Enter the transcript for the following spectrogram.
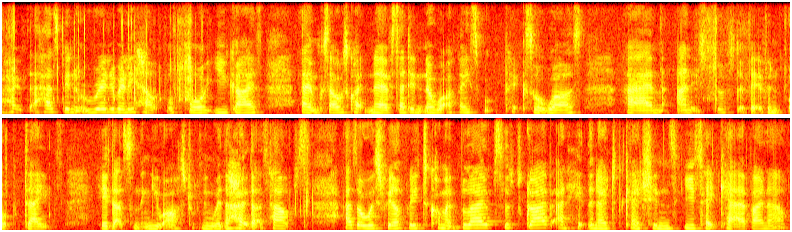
I hope that has been really really helpful for you guys because um, I was quite nervous I didn't know what a Facebook pixel was um, and it's just a bit of an update if that's something you are struggling with. I hope that's helped. As always feel free to comment below, subscribe and hit the notifications. You take care, bye now.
